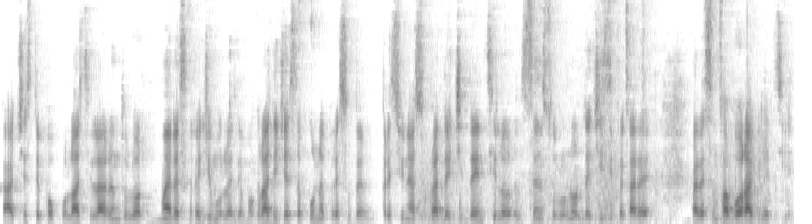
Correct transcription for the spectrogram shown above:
ca aceste populații, la rândul lor, mai ales în regimurile democratice, să pună presiune asupra decidenților în sensul unor decizii pe care, care sunt favorabile ție.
